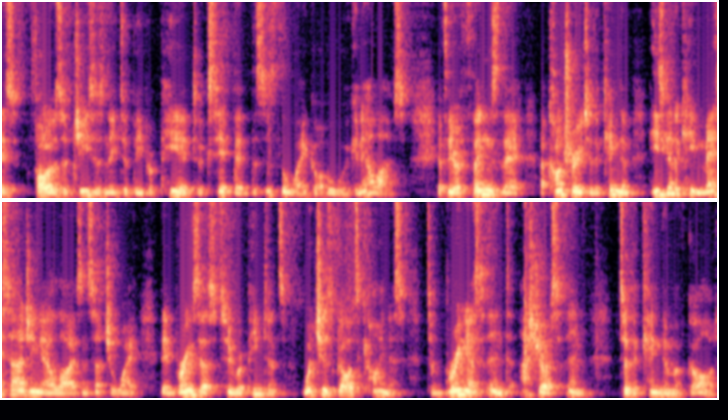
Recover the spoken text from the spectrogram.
as followers of Jesus, need to be prepared to accept that this is the way God will work in our lives. If there are things that are contrary to the kingdom, He's going to keep massaging our lives in such a way that brings us to repentance, which is God's kindness, to bring us in, to usher us in to the kingdom of God.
